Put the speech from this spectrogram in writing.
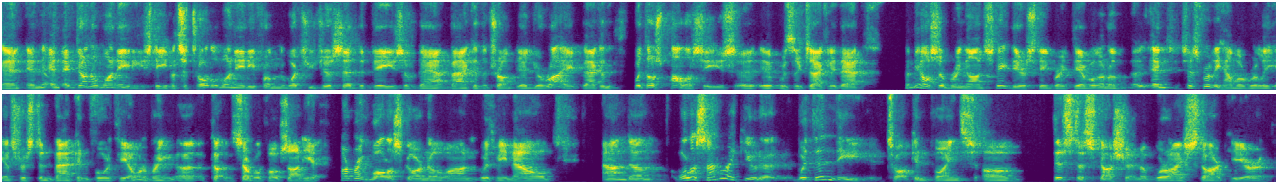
And and, and they've done a 180, Steve. It's a total 180 from what you just said. The days of that back in the Trump. You're right. Back in with those policies, uh, it was exactly that. Let me also bring on, stay there, Steve, right there. We're going to, and just really have a really interesting back and forth here. I want to bring uh, several folks on here. I want to bring Wallace Garneau on with me now. And um, Wallace, I'd like you to, within the talking points of this discussion of where I start here,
